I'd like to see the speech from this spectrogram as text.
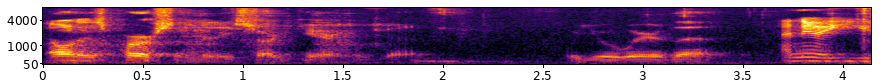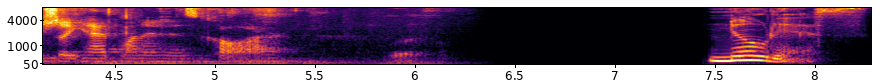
on his person that he started carrying a gun. Were you aware of that? I knew he usually had one in his car. Right. Notice,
